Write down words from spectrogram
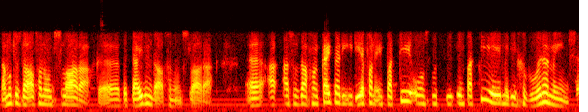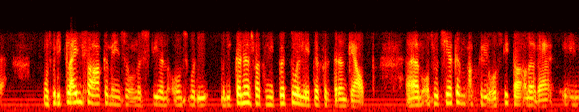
Dan moet ons daarvan ontslaa raak, uh, beduidend daarvan ontslaa raak uh, as ons dan gaan kyk na die idee van empatie, ons moet empatie hê met die gewone mense. Ons moet die klein sake mense ondersteun. Ons moet die met die kinders wat in die pittoilette verdrink help. Ehm um, ons moet seker maak dat die hospitale werk en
